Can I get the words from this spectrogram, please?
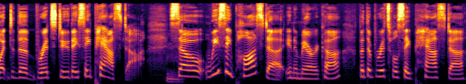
what do the Brits do? They say pasta. Mm. So we say pasta in America, but the Brits will say pasta.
